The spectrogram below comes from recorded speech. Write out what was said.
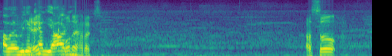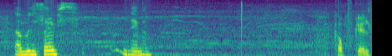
Aber er will ja, Ja, kein Jagen. Krone hat er gesagt. Achso, Er will selbst nehmen. Kopfgeld.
